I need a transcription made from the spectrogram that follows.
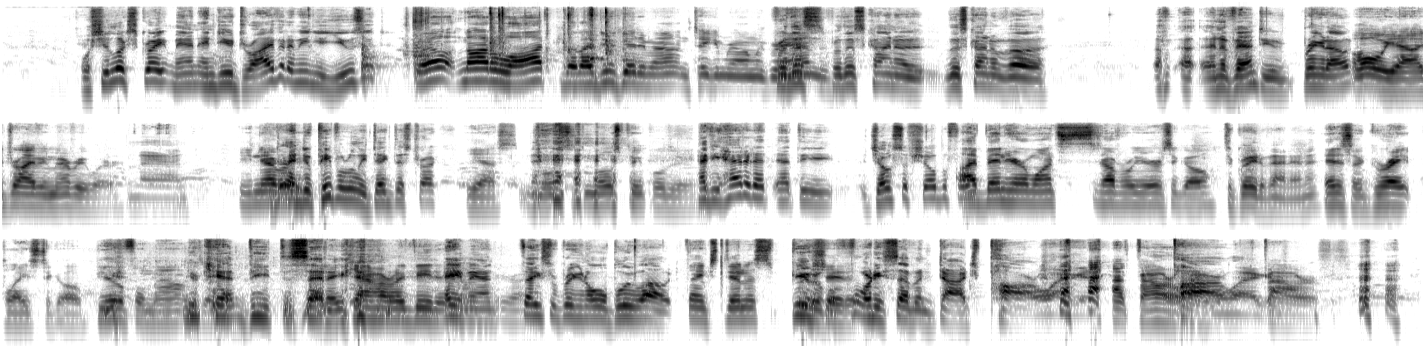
Well, she looks great, man. And do you drive it? I mean, you use it Well, not a lot, but I do get him out and take him around the for this for this kind of this kind of uh, an event. You bring it out. oh yeah, I drive him everywhere. man. He never. And do people really dig this truck? yes, most most people do. Have you had it at, at the Joseph show before? I've been here once several years ago. it's a great event, isn't it? It is a great place to go. Beautiful mountains. You can't beat the setting. You Can't hardly beat it. hey, no, man, right. thanks for bringing Old Blue out. Thanks, Dennis. Beautiful Appreciate it. 47 Dodge Power Wagon. Power, Power wagon. wagon. Power.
